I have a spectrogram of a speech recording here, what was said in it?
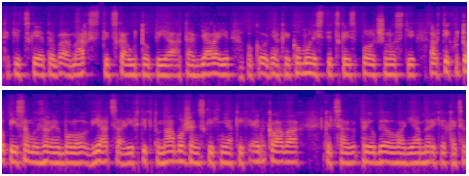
je to marxistická utopia a tak ďalej, okolo nejakej komunistickej spoločnosti. Ale tých utopí samozrejme bolo viac aj v týchto náboženských nejakých enklavách, keď sa pri objavovaní Ameriky, keď sa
